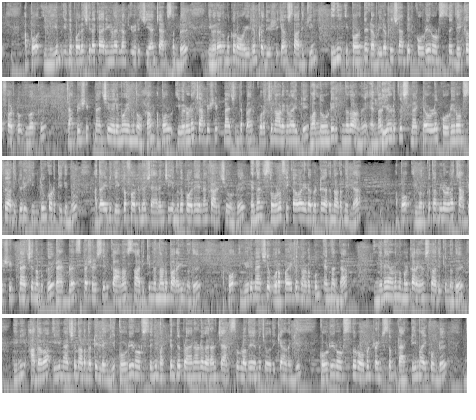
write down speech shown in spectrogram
അപ്പോൾ ഇനിയും ഇതുപോലെ ചില കാര്യങ്ങളെല്ലാം ഇവർ ചെയ്യാൻ ചാൻസ് ഉണ്ട്. ഇവരെ നമുക്ക് റോയിലും പ്രതീക്ഷിക്കാൻ സാധിക്കും. ഇനി ഇപ്പോഴത്തെ W W champion Cody Rhodes Jacob Fatu ഇവർക്ക് ചാമ്പ്യൻഷിപ്പ് മാച്ച് വരുമോ എന്ന് നോക്കാം. അപ്പോൾ ഇവരുടെ ചാമ്പ്യൻഷിപ്പ് മാച്ചിന്റെ പ്ലാൻ കുറച്ച് നാളുകളായിട്ട് വന്നുകൊണ്ടിരിക്കുന്നതാണ്. എന്നാൽ ഈ അടുത്ത് സ്മാക്ക് ഡൗണിൽ റോഡ്സ് അതിന്റെ ഒരു ഹിന്റും കൊടുത്തിരുന്നു. അതായത് ജേക്കബ് ഫാട്ടുനെ ചാലഞ്ച് ചെയ്യുന്നത് പോലെയെല്ലാം കാണിച്ചുകൊണ്ട്. എന്നാൽ സോളോ സിക്കാവ ഇടപെട്ട് അത് നടന്നില്ല. അപ്പോൾ ഇവർക്ക് തമ്മിലുള്ള ചാമ്പ്യൻഷിപ്പ് മാച്ച് നമുക്ക് ബാഡ് ബ്ലഡ് സ്പെഷ്യൽസിൽ കാണാൻ സാധിക്കുമെന്നാണ് പറയുന്നത്. അപ്പോൾ ഈ ഒരു മാച്ച് ഉറപ്പായിട്ടും നടക്കും എന്നല്ല ഇങ്ങനെയാണ് നമ്മൾക്ക് അറിയാൻ സാധിക്കുന്നത്. ഇനി അഥവാ ഈ മാച്ച് നടന്നിട്ടില്ലെങ്കിൽ കോഡി റോഡ്സിന് മറ്റെന്ത് പ്ലാനാണ് വരാൻ ചാൻസ് ഉള്ളത് എന്ന് ചോദിക്കുകയാണെങ്കിൽ കോഡി റോഡ്സ് റോബൻ ട്രെൻസും ടാഗ് ടീം ആയിക്കൊണ്ട്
